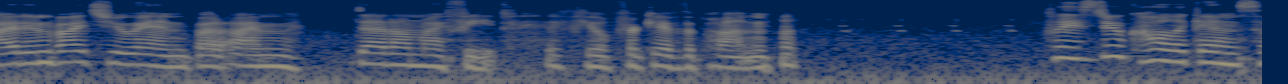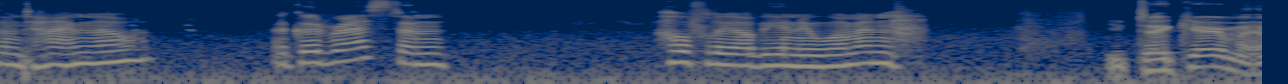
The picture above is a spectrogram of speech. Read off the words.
I'd invite you in, but I'm dead on my feet, if you'll forgive the pun. Please do call again sometime, though. A good rest, and hopefully I'll be a new woman. You take care, man.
